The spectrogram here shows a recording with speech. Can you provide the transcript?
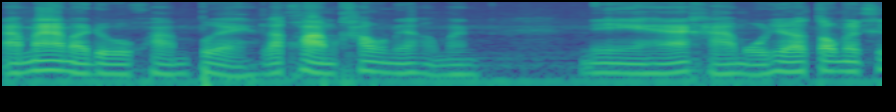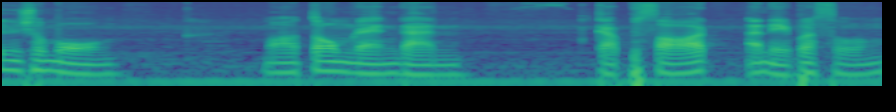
อาม่ามาดูความเปื่อย และความเข้าเนื้อของมัน นี่ไงฮะ ขาหมูที่เราต้มไปครึ่งชั่วโมง หม้อต้มแรงดัน กับซอสอเนกประสงค์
